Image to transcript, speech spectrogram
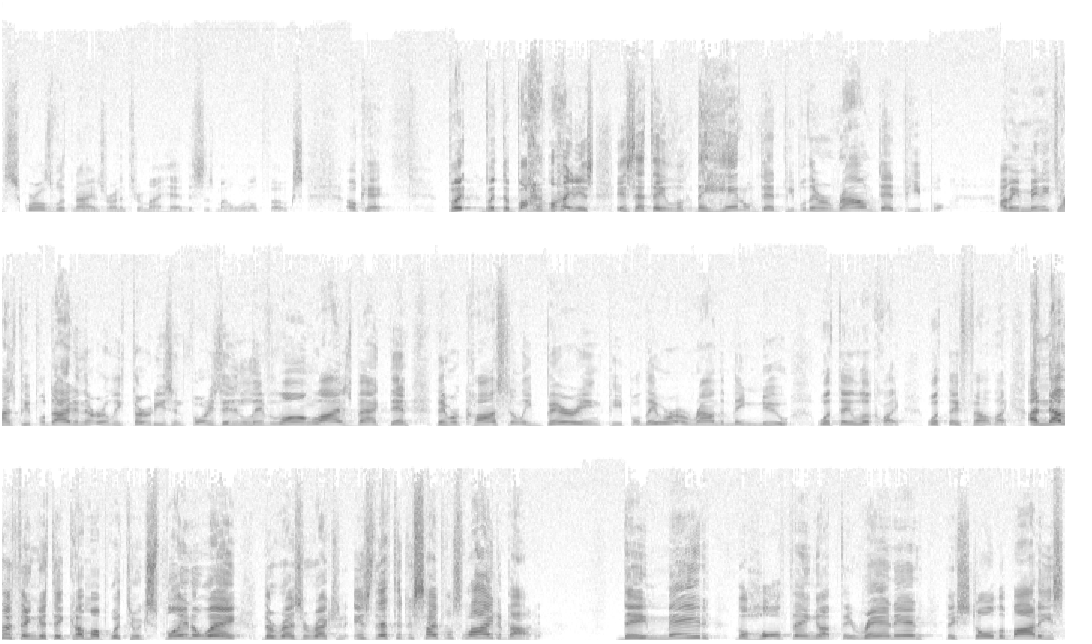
Squirrels with knives running through my head. This is my world, folks. Okay. But but the bottom line is is that they look they handled dead people. They were around dead people. I mean, many times people died in their early 30s and 40s. They didn't live long lives back then. They were constantly burying people. They were around them. They knew what they looked like, what they felt like. Another thing that they come up with to explain away the resurrection is that the disciples lied about it. They made the whole thing up. They ran in, they stole the bodies,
